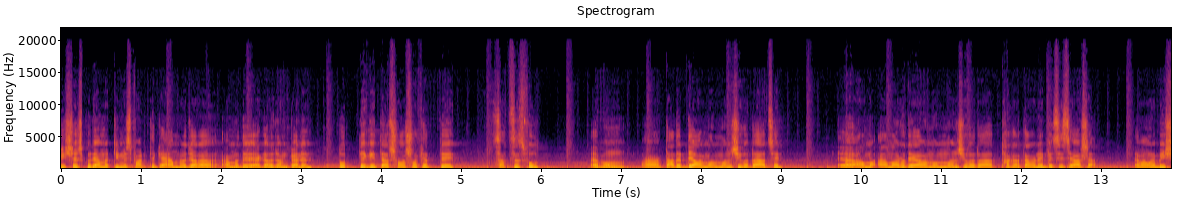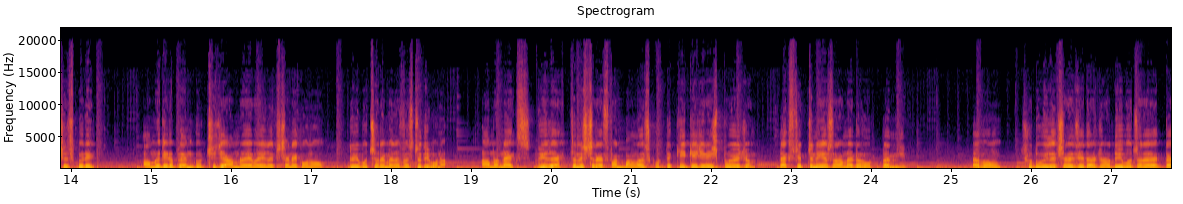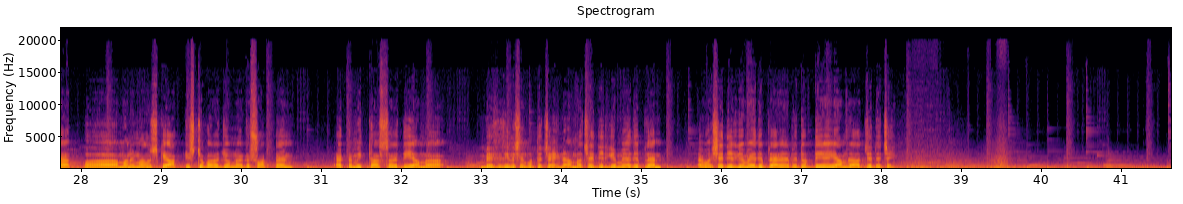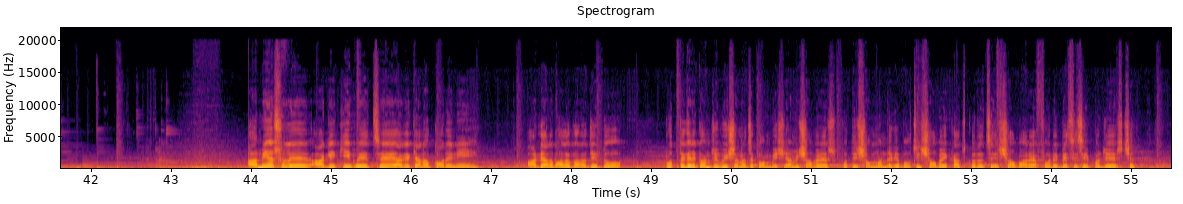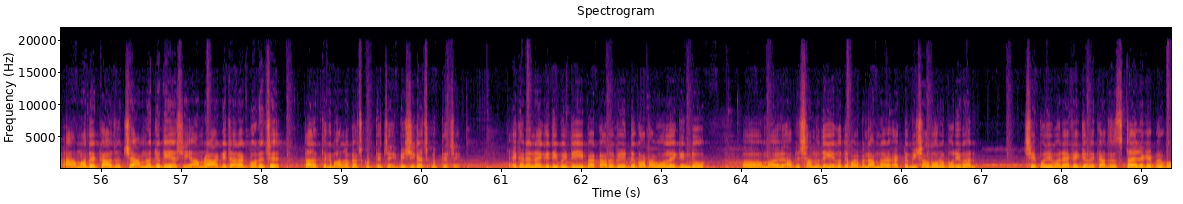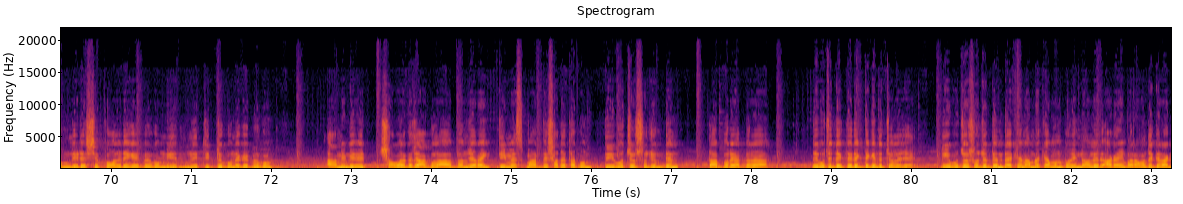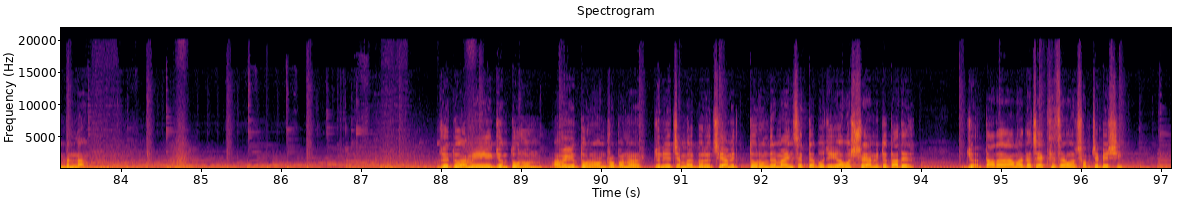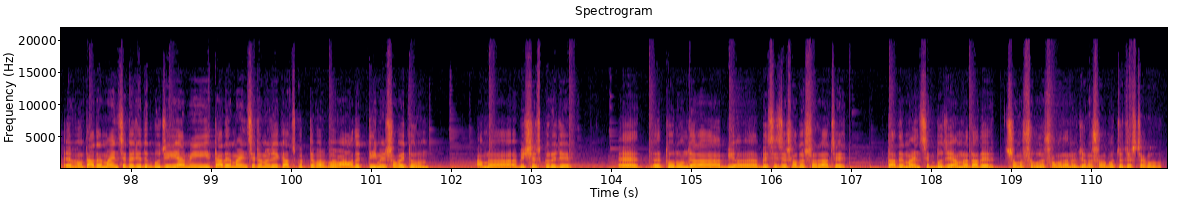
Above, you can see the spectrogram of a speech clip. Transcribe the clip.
বিশ্বাস করি আমরা টিম স্মার্ট থেকে, আমরা যারা, আমাদের এগারো জন প্যানেল প্রত্যেকেই তার স্ব স্ব ক্ষেত্রে সাকসেসফুল এবং তাদের দেওয়ার মন মানসিকতা আছে। আমারও দেওয়ার মন মানসিকতা থাকার কারণে বেসিসে আসা। এবং আমরা বিশ্বাস করি, আমরা যেটা প্ল্যান করছি যে আমরা এবার ইলেকশনে কোনো দুই বছরের ম্যানিফেস্টো দিব না। আমরা নেক্সট দুই হাজার একচল্লিশ সালে স্মার্ট বাংলাদেশ করতে কী কী জিনিস প্রয়োজন? নেক্সট ফিফটিন ইয়ার্সের আমরা একটা রোড প্ল্যান নিই এবং শুধু ইলেকশনে জেতার জন্য দুই বছরের একটা মানে মানুষকে আকৃষ্ট করার জন্য একটা শর্ট টাইম একটা মিথ্যা আশ্বাস দিয়ে আমরা বেসিস ইলেকশন করতে চাই না। আমরা চাই দীর্ঘমেয়াদী প্ল্যান এবং সেই দীর্ঘমেয়াদী প্ল্যানের ভেতর দিয়েই আমরা যেতে চাই। আমি আসলে আগে কি হয়েছে, আগে কেন করেনি, আগে আরও ভালো করা যেত, প্রত্যেকেরই কন্ট্রিবিউশন আছে কম বেশি। আমি সবার প্রতি সম্মান রেখে বলছি, সবাই কাজ করেছে, সবার অ্যাফোর্ডে বেসিস এই পর্যায়ে এসছে। আমাদের কাজ হচ্ছে আমরা যদি আসি, আমরা আগে যারা করেছে, তাদের থেকে ভালো কাজ করতে চাই, বেশি কাজ করতে চাই। এখানে নেগেটিভিটি বা কারও বিরুদ্ধে কথা বলে কিন্তু আপনি সামনের দিকে এগোতে পারবেন। আমরা একটা বিশাল বড় পরিবার, সে পরিবার এক একজনের কাজের স্টাইল এক এক রকম লিডারশিপ কোয়ালিটি এক এক রকম নেতৃত্ব গুণ এক এক রকম। আমি সবার কাছে আগুল আহ্বান জানাই টিম স্মার্টদের সাথে থাকুন, দুই বছর সুযোগ দেন, তারপরে আপনারা দুই বছর দেখতে দেখতে কিন্তু চলে যায়। দুই বছর সুযোগ দিন, দেখেন আমরা কেমন করি, নাহলে আগামীবার আমাদেরকে রাখবেন না। যেহেতু আমি একজন তরুণ, আমি একজন তরুণ অন্টারপ্রেনার জুনিয়র চেম্বার করেছি, আমি তরুণদের মাইন্ডসেটটা বুঝি। অবশ্যই আমি তো তাদের তারা আমার কাছে অ্যাক্সেসেবল সবচেয়ে বেশি। এবং তাদের মাইন্ডসেটটা যদি বুঝি, আমি তাদের মাইন্ডসেট অনুযায়ী কাজ করতে পারব। এবং আমাদের টিমের সবাই তরুণ। আমরা বিশ্বাস করি যে তরুণ যারা বেসিসের সদস্যরা আছে, তাদের মাইন্ডসেট বুঝে আমরা তাদের সমস্যাগুলো সমাধানের জন্য সর্বোচ্চ চেষ্টা করব।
